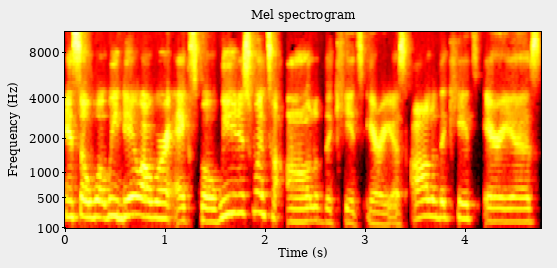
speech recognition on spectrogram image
And so what we did while we are at Expo, we just went to all of the kids' areas, all of the kids' areas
